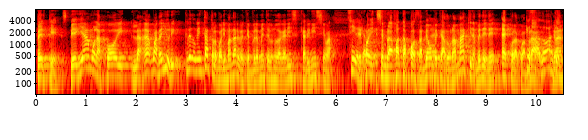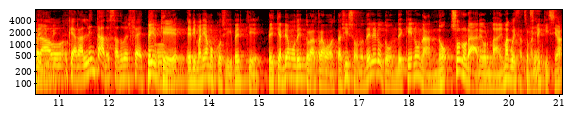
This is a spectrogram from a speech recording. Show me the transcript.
perché? Spieghiamola poi. La... Ah, guarda, Yuri, credo che intanto la puoi rimandare perché è veramente venuta cariss- carinissima. Sì, e poi sembrava fatta apposta. Abbiamo eh. beccato una macchina, vedete? Eccola qua, che bravo. È stato anche bravo, Yuri. che ha rallentato, è stato perfetto. Perché, e rimaniamo così, perché? Perché abbiamo detto l'altra volta, ci sono delle rotonde che non hanno, sono rare ormai, ma questa insomma sì. è vecchissima,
